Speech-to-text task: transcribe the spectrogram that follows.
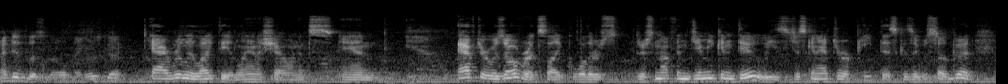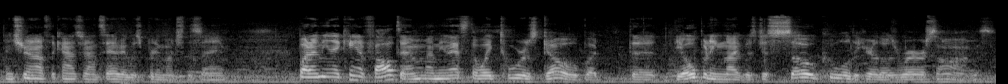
I did listen to the whole thing. It was good. Yeah, I really liked the Atlanta show, and it's and Yeah. after it was over, it's like, well, there's there's nothing Jimmy can do. He's just going to have to repeat this because it was so good. And sure enough, the concert on Saturday was pretty much the same. But I mean, I can't fault him. I mean, that's the way tours go. But the the opening night was just so cool to hear those rare songs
